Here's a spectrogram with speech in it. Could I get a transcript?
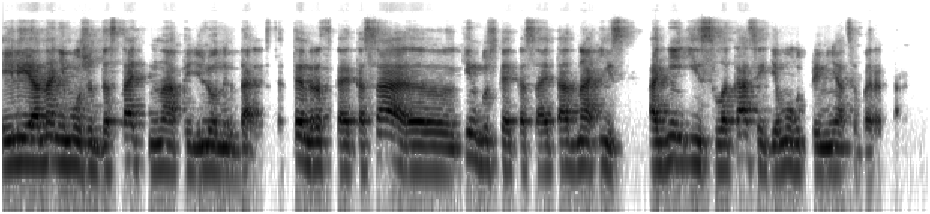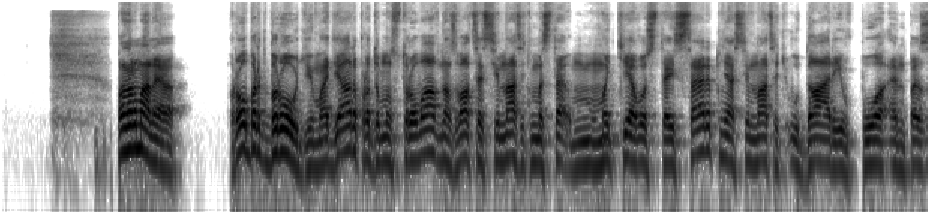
или она не может достать на определенных дальностях. Тендерская коса, э, Кинбургская коса – это одна из, одни из локаций, где могут применяться Байрактары. Пане Романе, Роберт Броуді, Мадяр, продемонстрував, назвав це 17 мисте- миттєвостей серпня, 17 ударів по НПЗ.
